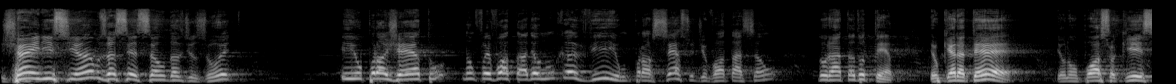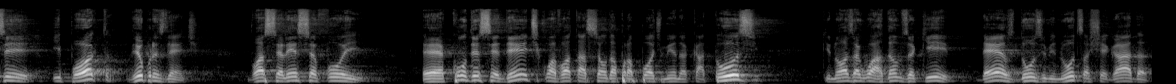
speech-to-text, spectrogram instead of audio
já iniciamos a sessão das 18 e o projeto não foi votado. Eu nunca vi um processo de votação durar tanto tempo. Eu quero até, eu não posso aqui ser hipócrita, viu, presidente? Vossa Excelência foi é, condescendente com a votação da proposta de emenda 14, que nós aguardamos aqui 10, 12 minutos a chegada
